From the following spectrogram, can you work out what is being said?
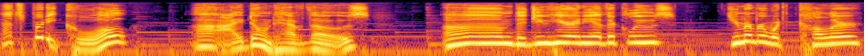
That's pretty cool. Uh, I don't have those. Um, did you hear any other clues? Do you remember what color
